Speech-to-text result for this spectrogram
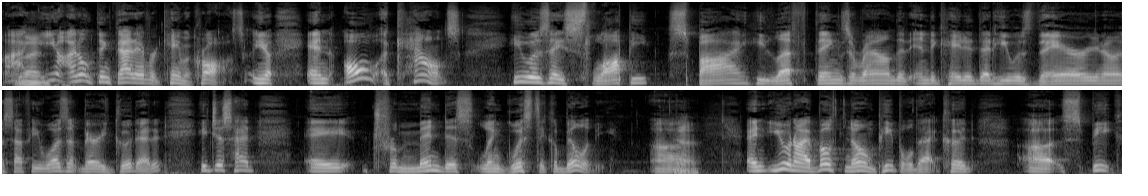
I, but- you know, I don't think that ever came across. You know, and all accounts, he was a sloppy spy. He left things around that indicated that he was there. You know, and stuff. He wasn't very good at it. He just had a tremendous linguistic ability. Uh, yeah. And you and I have both known people that could uh, speak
